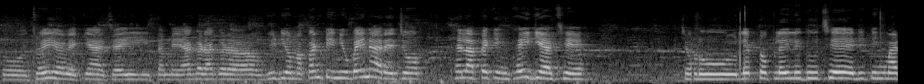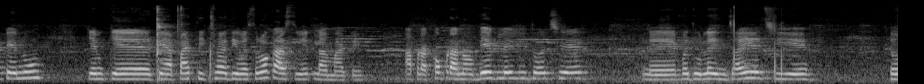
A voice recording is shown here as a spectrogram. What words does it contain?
તો જોઈએ હવે ક્યાં જઈ. તમે આગળ આગળ વિડીયોમાં કન્ટિન્યુ બન્યા રહેજો. થેલા પેકિંગ થઈ ગયા છે. થોડું લેપટોપ લઈ લીધું છે એડિટિંગ માટેનું. કેમ કે ત્યાં પાંચથી છ દિવસ રોકાશું એટલા માટે. આપણા કપડાનો બેગ લઈ લીધો છે ને બધું લઈને જઈએ છીએ. તો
